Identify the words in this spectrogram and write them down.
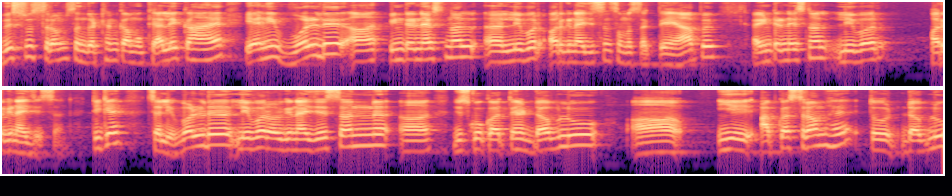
विश्व श्रम संगठन का मुख्यालय कहाँ है? यानी वर्ल्ड इंटरनेशनल लेबर ऑर्गेनाइजेशन समझ सकते हैं आप। International labour organisation. ठीक है? चलिए, वर्ल्ड लेबर ऑर्गेनाइजेशन जिसको कहते हैं डब्लू ये आपका श्रम है तो डब्लू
